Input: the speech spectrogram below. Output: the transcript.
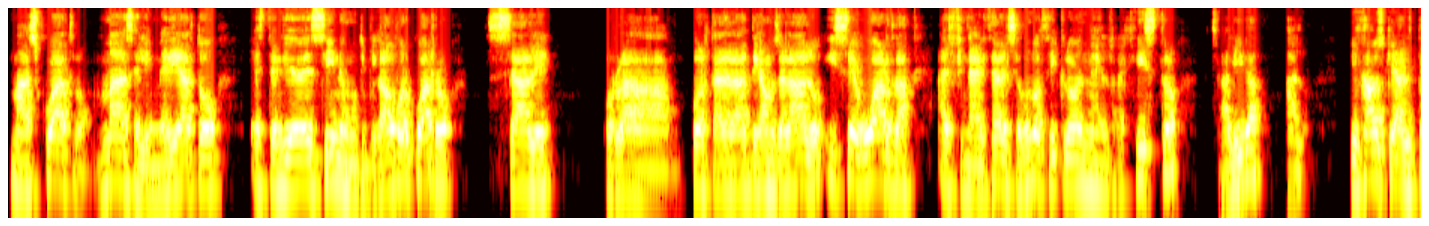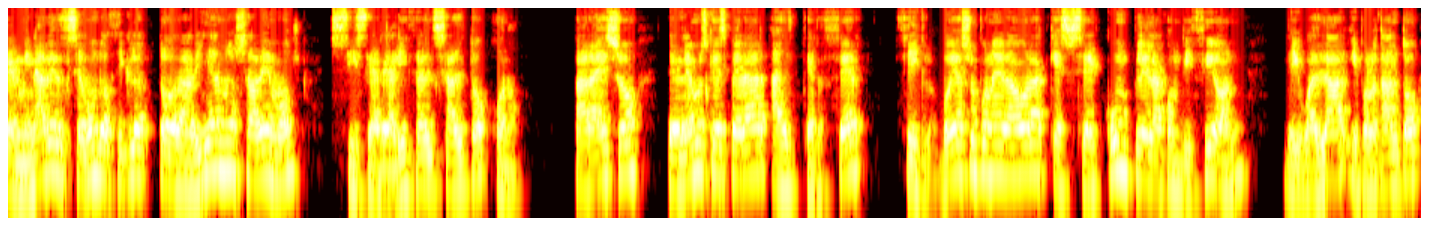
más 4 más el inmediato extendido de signo multiplicado por 4 sale por la puerta de la, digamos, de la ALU y se guarda al finalizar el segundo ciclo en el registro salida ALU. Fijaos que al terminar el segundo ciclo todavía no sabemos si se realiza el salto o no. Para eso tendremos que esperar al tercer ciclo. Voy a suponer ahora que se cumple la condición de igualdad y por lo tanto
